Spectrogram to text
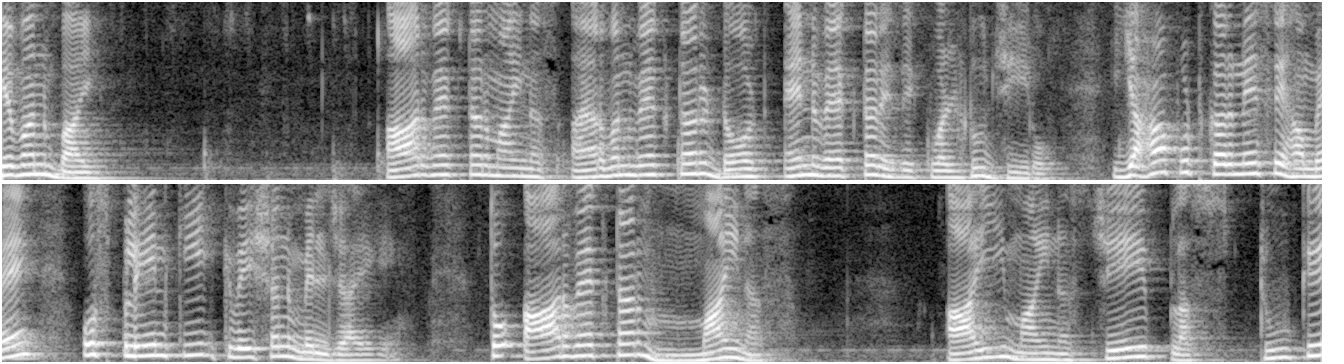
given by r vector minus r1 vector dot n vector is equal to zero यहाँ पुट करने से हमें उस प्लेन की इक्वेशन मिल जाएगी तो r vector minus i minus j plus two k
